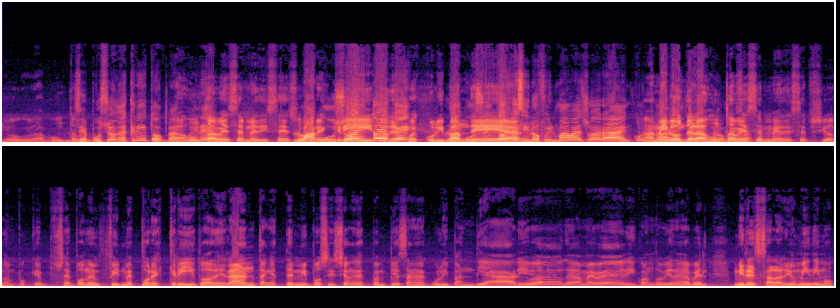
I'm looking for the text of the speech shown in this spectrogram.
yo la Junta, se puso en escrito, la blanco Junta a veces me dice eso Lo por acusó escrito y después lo acusó culipandean. que si lo firmaba eso era en contra A mí los de la Junta a veces me decepcionan porque se ponen firmes por escrito, adelantan, esta es mi posición y después empiezan a culipandear y "Ah, déjame ver y cuando vienen a ver, mira el salario mínimo.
